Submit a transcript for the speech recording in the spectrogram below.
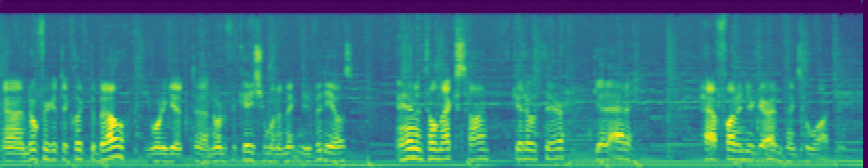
And don't forget to click the bell if you want to get a notification when I make new videos. And until next time, get out there, get at it. Have fun in your garden. Thanks for watching.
